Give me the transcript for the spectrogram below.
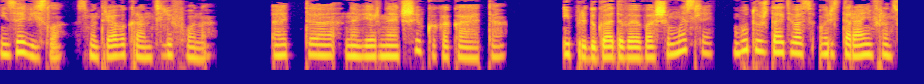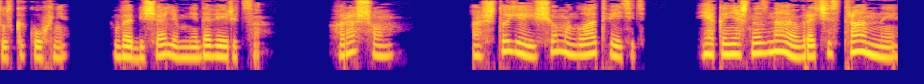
и зависла, смотря в экран телефона. «Это, наверное, ошибка какая-то», и, предугадывая ваши мысли, буду ждать вас в ресторане французской кухни. Вы обещали мне довериться. Хорошо. А что я еще могла ответить? Я, конечно, знаю, врачи странные,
